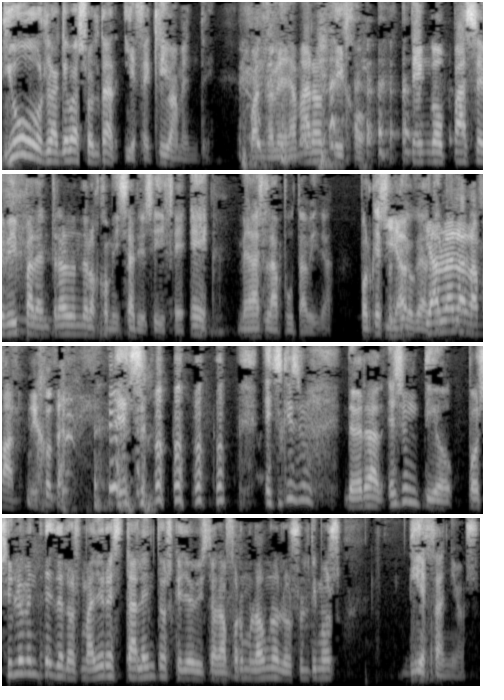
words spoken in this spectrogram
Dios, la que va a soltar. Y efectivamente, cuando le llamaron, dijo, tengo pase VIP para entrar donde los comisarios. Y dije, eh, me das la puta vida. Porque eso Y, ha- y habla el alamán, dijo eso. es que es un, de verdad, es un tío, posiblemente de los mayores talentos que yo he visto en la Fórmula 1 en los últimos 10 años.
